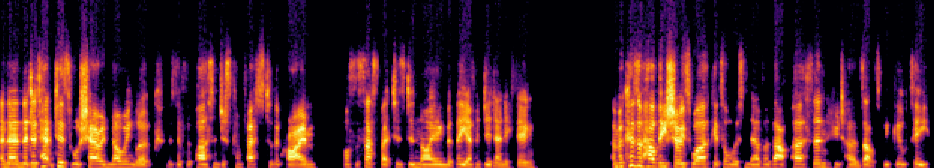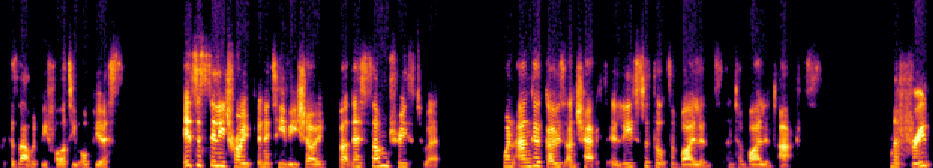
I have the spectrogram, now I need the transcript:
And then the detectives will share a knowing look as if the person just confessed to the crime, whilst the suspect is denying that they ever did anything. And because of how these shows work, it's almost never that person who turns out to be guilty because that would be far too obvious. It's a silly trope in a TV show, but there's some truth to it. When anger goes unchecked, it leads to thoughts of violence and to violent acts. The fruit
